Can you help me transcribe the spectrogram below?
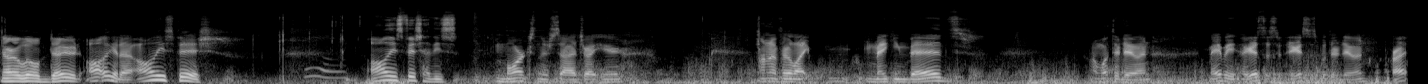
Another little dude. Oh, look at that. All these fish. All these fish have these marks on their sides right here. I don't know if they're like making beds. Don't what they're doing. Maybe, I guess this, I guess that's what they're doing, right?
